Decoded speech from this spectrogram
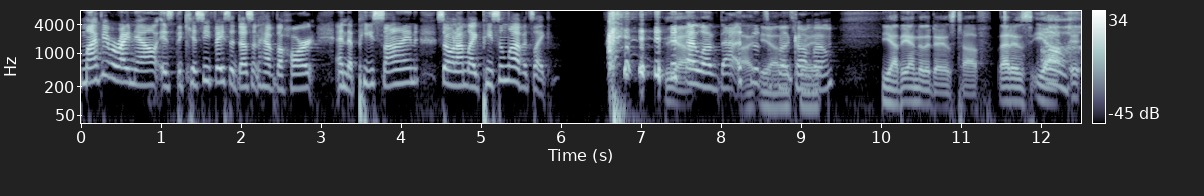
My favorite right now is the kissy face that doesn't have the heart and the peace sign. So when I'm like peace and love, it's like Yeah. I love that. I- That's yeah, a fun that's great. Yeah, the end of the day is tough. That is, yeah. It-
